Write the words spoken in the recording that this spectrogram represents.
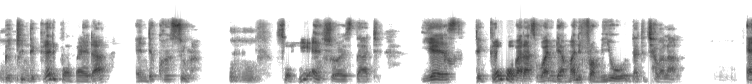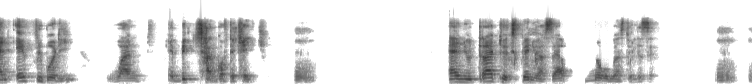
mm. between the credit provider and the consumer. Mm-hmm. So he ensures that, yes, the credit providers want their money from you, that Chabalala, and everybody want a big chunk of the cake. Mm. And you try to explain yourself, nobody wants to listen. Mm-hmm.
